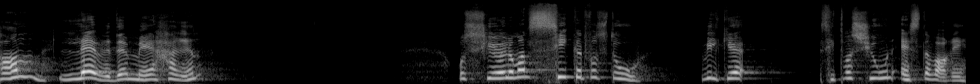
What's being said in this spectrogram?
han levde med Herren. Og selv om han sikkert forsto hvilken situasjon Ester var i,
